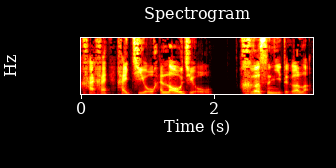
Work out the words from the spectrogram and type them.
还还还酒，还老酒，喝死你得了！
